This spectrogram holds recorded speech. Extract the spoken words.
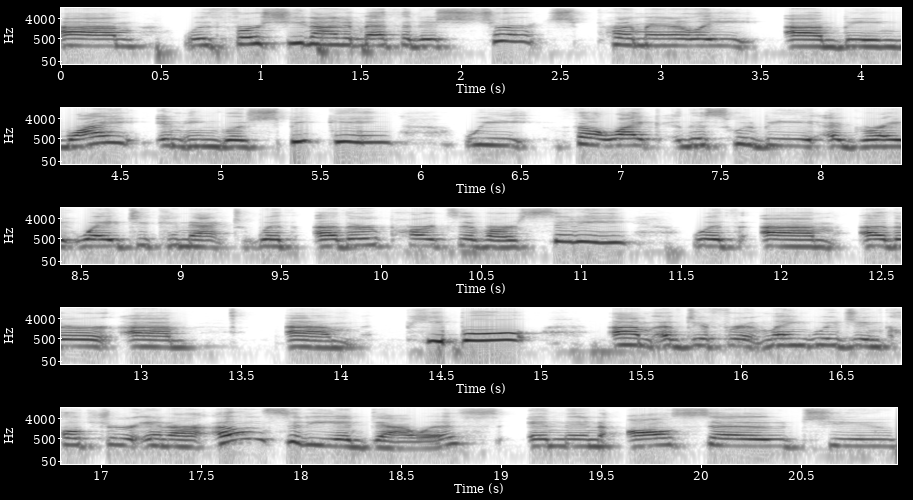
Um, with First United Methodist Church primarily um, being white and English speaking, we felt like this would be a great way to connect with other parts of our city, with um, other um, um, people um, of different language and culture in our own city in Dallas, and then also to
